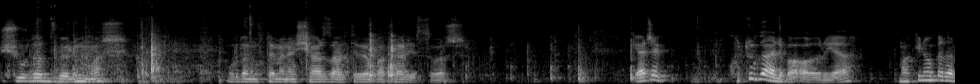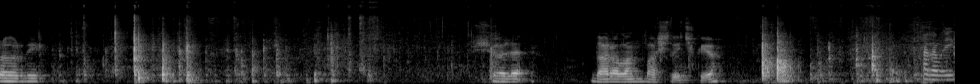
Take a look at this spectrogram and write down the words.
Şurada bir bölüm var. Burada muhtemelen şarj aleti ve bataryası var. Gerçek kutu galiba ağır ya. Makine o kadar ağır değil. Şöyle dar alan başlığı çıkıyor. Arabayı.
